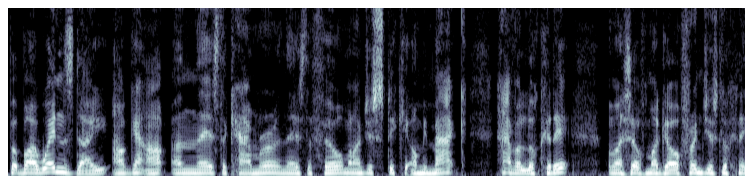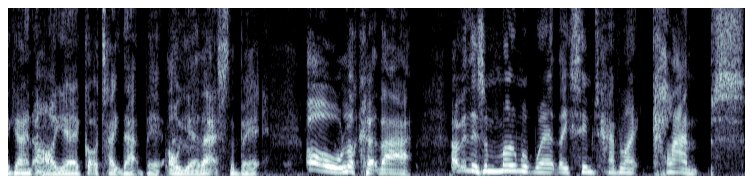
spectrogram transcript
But by Wednesday, I'll get up and there's the camera and there's the film, and I just stick it on my Mac, have a look at it. And myself and my girlfriend just looking at it going, oh, yeah, got to take that bit. Oh, yeah, that's the bit. Oh, look at that. I mean, there's a moment where they seem to have like clamps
